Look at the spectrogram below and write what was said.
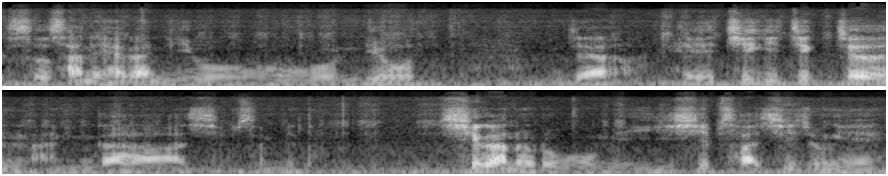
서산에 해간 이후 이후 이제 해 지기 직전 아닌가 싶습니다. 시간으로 보면 24시 중에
